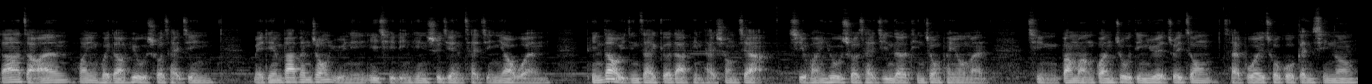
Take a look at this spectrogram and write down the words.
大家早安，欢迎回到 Hugh 说财经，每天八分钟与您一起聆听事件财经要闻。频道已经在各大平台上架，喜欢 Hugh 说财经的听众朋友们，请帮忙关注、订阅、追踪，才不会错过更新哦。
